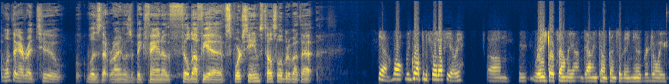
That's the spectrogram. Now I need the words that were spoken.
One thing I read too was that Ryan was a big fan of Philadelphia sports teams. Tell us a little bit about that. Yeah, well, we grew up in the Philadelphia area. Um, we raised our family out in Downingtown, Pennsylvania. Originally,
